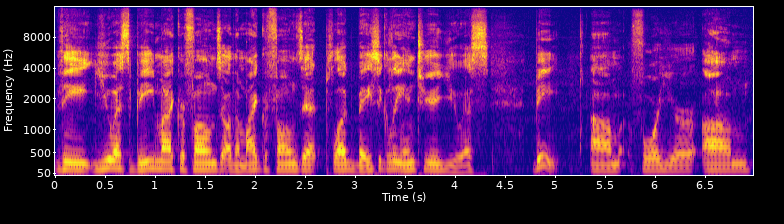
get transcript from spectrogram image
The USB microphones are the microphones that plug basically into your USB um, for your. Um,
